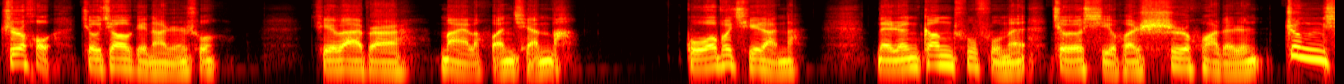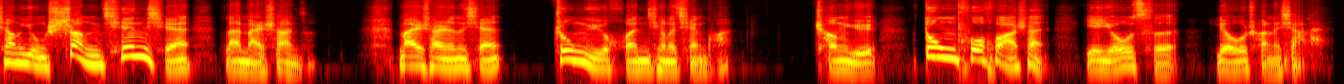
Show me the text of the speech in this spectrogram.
之后就交给那人说：“去外边卖了还钱吧。”果不其然呐，那人刚出府门，就有喜欢诗画的人争相用上千钱来买扇子，卖扇人的钱终于还清了欠款，成语“东坡画扇”也由此流传了下来。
